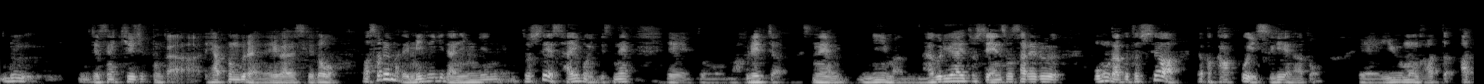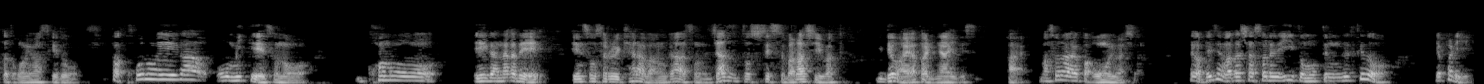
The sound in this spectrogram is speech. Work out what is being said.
るですね、90分か100分ぐらいの映画ですけど、まあ、それまで見てきた人間として最後にですね、えっ、ー、と、まあ、フレッチャーですね、ニーマンの殴り合いとして演奏される音楽としては、やっぱかっこいいすげえなというもんがあった、あったと思いますけど、この映画を見て、その、この映画の中で演奏されるキャラバンが、そのジャズとして素晴らしいわけではやっぱりないです。はい。まあそれはやっぱ思いました。だから別に私はそれでいいと思ってるんですけど、やっぱり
